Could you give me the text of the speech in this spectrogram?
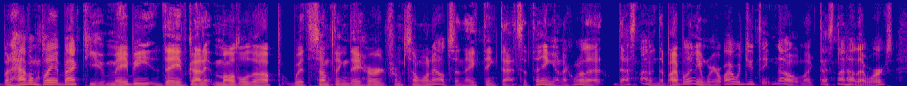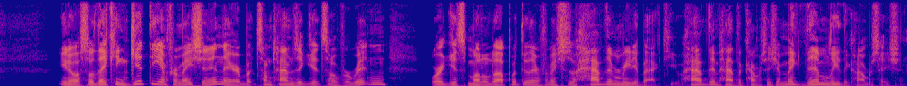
but have them play it back to you. Maybe they've got it muddled up with something they heard from someone else and they think that's a thing. And like, well, that that's not in the Bible anywhere. Why would you think no? Like that's not how that works you know, so they can get the information in there, but sometimes it gets overwritten or it gets muddled up with the other information. So have them read it back to you. Have them have the conversation. Make them lead the conversation.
